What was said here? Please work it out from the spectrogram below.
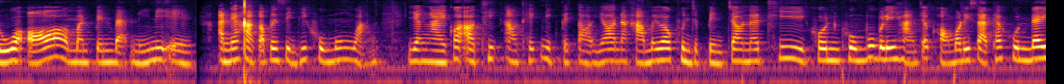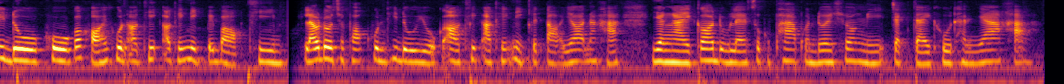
รู้ว่าอ๋อ มันเป็นแบบนี้นี่เอง อันนี้ค่ะก็เป็นสิ่งที่ครูมุ่งหวัง ยังไงก็เอาทิกเอาเทคนิคไปต่อยอดนะคะ ไม่ว่าคุณจะเป็นเจ้าหน้าที่ คนคุมผู้บริหารเจ้าของบริษัท ถ้าคุณได้ดูครูก็ขอให้คุณเอาทิกเอาเทคนิคไปบอกทีม แล้วโดยเฉพาะคุณที่ดูอยู่ก็เอาทิกเอาเทคนิคไปต่อยอดนะคะ ยังไงก็ดูแลสุขภาพกันด้วยช่วงนี้จากใจครูธัญญาค่ะ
